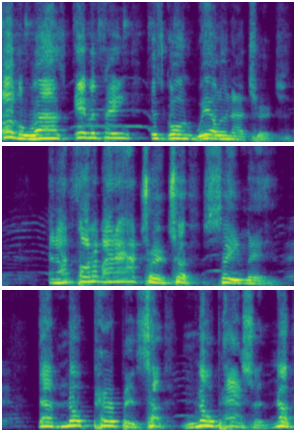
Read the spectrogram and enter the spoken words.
Otherwise, everything is going well in our church. And I thought about our church. Say amen. There's no purpose, no passion, no,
